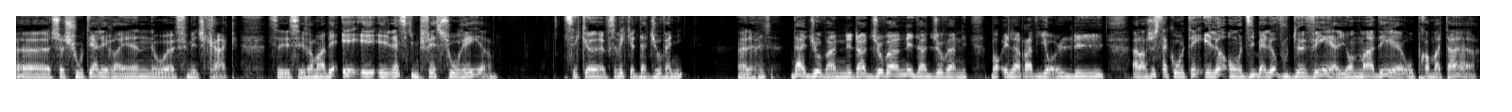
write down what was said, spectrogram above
euh, se shooter à l'héroïne ou euh, fumer du crack. C'est vraiment bien. Et, et, là, ce qui me fait sourire, c'est que, vous savez qu'il y a Da Giovanni, ah, da Giovanni, da Giovanni, da Giovanni. Bon, et la ravioli. Alors, juste à côté. Et là, on dit, ben là, vous devez, euh, ils ont demandé euh, aux promoteurs,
